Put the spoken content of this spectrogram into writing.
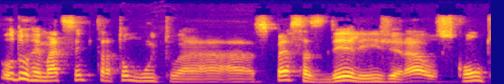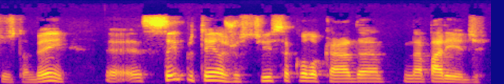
o do Remate sempre tratou muito. A, as peças dele, em geral, os contos também, é, sempre tem a justiça colocada na parede.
